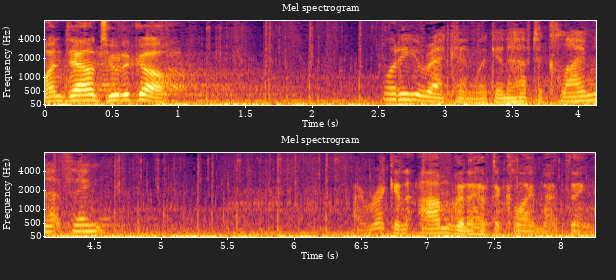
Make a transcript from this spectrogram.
One down, two to go. What do you reckon? We're gonna have to climb that thing? I reckon I'm gonna have to climb that thing.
